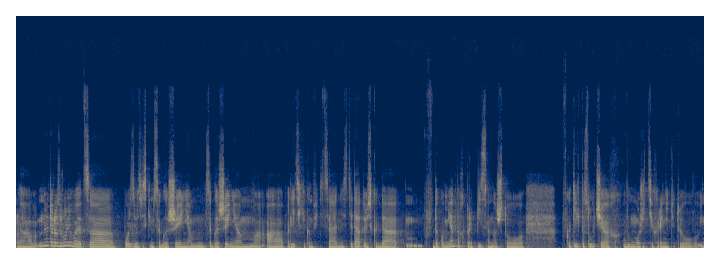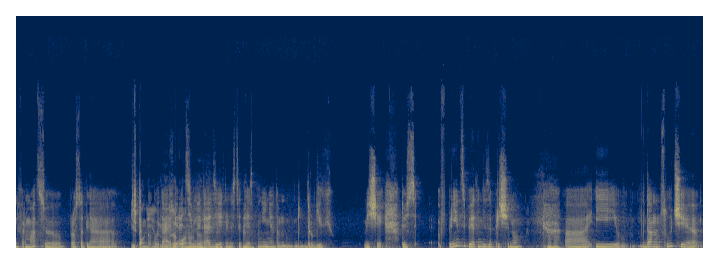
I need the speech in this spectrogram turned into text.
А, ну, это разруливается пользовательским соглашением, соглашением о политике конфиденциальности, да, то есть когда в документах прописано, что в каких-то случаях вы можете хранить эту информацию просто для исполнения какой-то оперативной законов, да? да, деятельности, для Мгм. исполнения там, других вещей. То есть, в принципе, это не запрещено. А, И в данном случае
